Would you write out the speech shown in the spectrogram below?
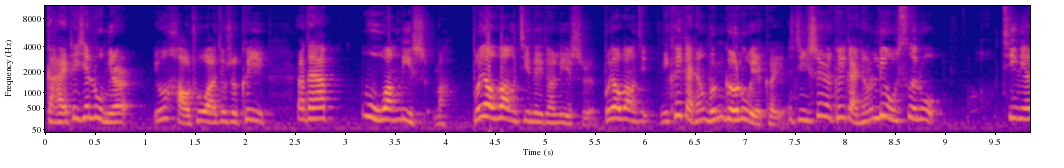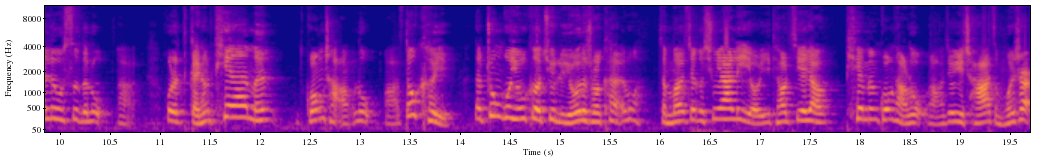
改这些路名有好处啊，就是可以让大家勿忘历史嘛，不要忘记那段历史，不要忘记，你可以改成文革路也可以，你甚至可以改成六四路，纪念六四的路啊，或者改成天安门。广场路啊都可以。那中国游客去旅游的时候看，哇，怎么这个匈牙利有一条街叫天安门广场路啊？就一查怎么回事儿，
